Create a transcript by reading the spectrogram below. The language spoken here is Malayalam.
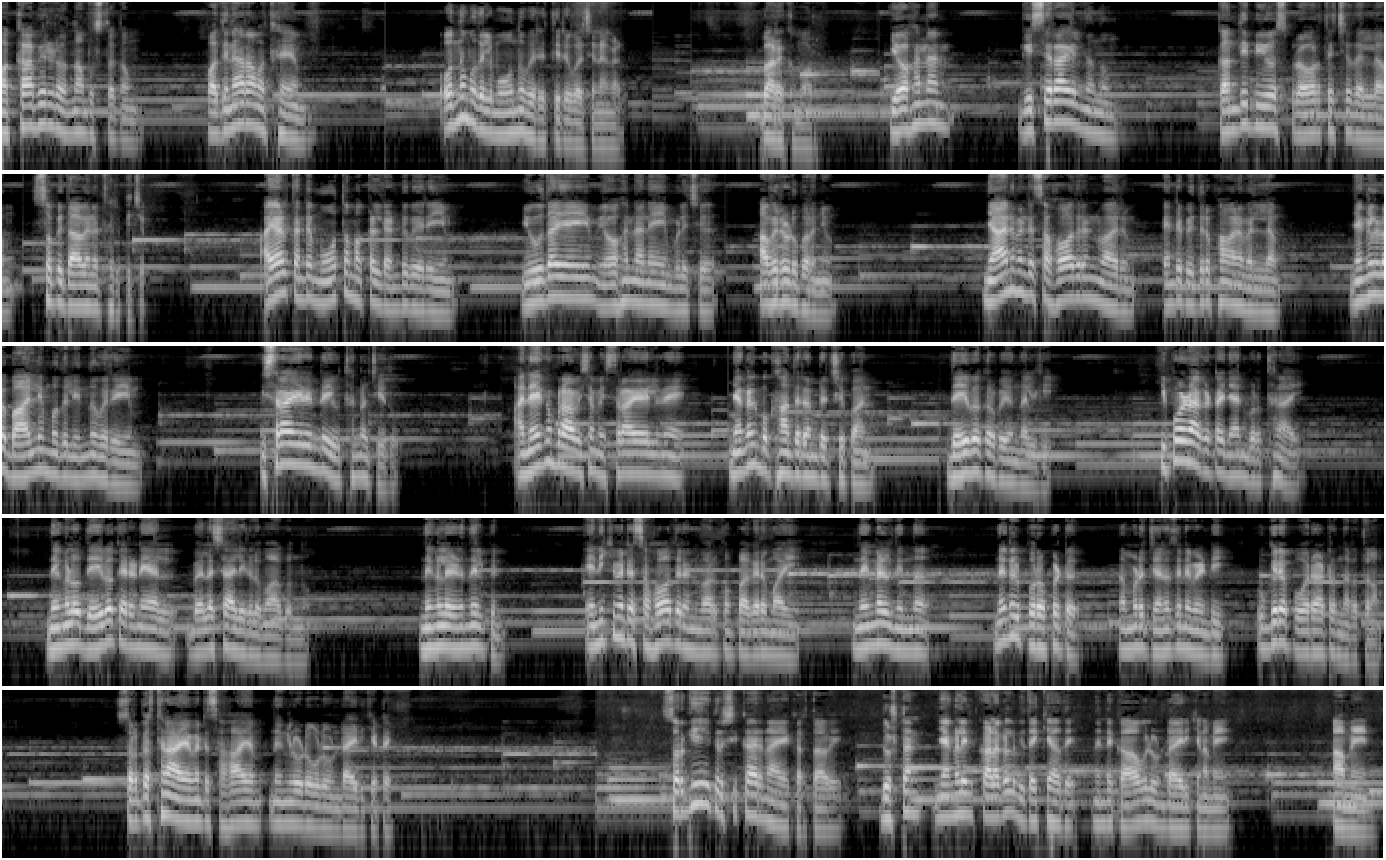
മക്കാബിയുടെ ഒന്നാം പുസ്തകം പതിനാറാം അധ്യായം ഒന്ന് മുതൽ മൂന്ന് വരെ തിരുവചനങ്ങൾ. ബാരക്കുമോർ യോഹനാൻ ഗിസിറായിൽ നിന്നും കന്തിബിയോസ് പ്രവർത്തിച്ചതെല്ലാം സ്വപിതാവിനെ ധരിപ്പിച്ചു. അയാൾ തന്റെ മൂത്ത മക്കൾ രണ്ടുപേരെയും യൂതയെയും യോഹന്നാനെയും വിളിച്ച് അവരോട് പറഞ്ഞു ഞാനും എന്റെ സഹോദരന്മാരും എന്റെ പിതൃഭവനമെല്ലാം ഞങ്ങളുടെ ബാല്യം മുതൽ ഇന്നുവരെയും ഇസ്രായേലിന്റെ യുദ്ധങ്ങൾ ചെയ്തു. അനേകം പ്രാവശ്യം ഇസ്രായേലിനെ ഞങ്ങൾ മുഖാന്തരം രക്ഷിപ്പാൻ ദൈവകൃപയും നൽകി. ഇപ്പോഴാകട്ടെ ഞാൻ വൃദ്ധനായി. നിങ്ങളോ ദൈവകരുണയാൽ ബലശാലികളുമാകുന്നു. നിങ്ങൾ എഴുന്നേൽപ്പിൻ. എനിക്കും എന്റെ സഹോദരന്മാർക്കും പകരമായി നിങ്ങൾ നിന്ന് നിങ്ങൾ പുറപ്പെട്ട് നമ്മുടെ ജനത്തിന് വേണ്ടി ഉഗ്ര പോരാട്ടം നടത്തണം സ്വർഗസ്ഥനായവന്റെ സഹായം നിങ്ങളോടുകൂടെ ഉണ്ടായിരിക്കട്ടെ. സ്വർഗീയ കൃഷിക്കാരനായ കർത്താവെ ദുഷ്ടൻ ഞങ്ങളിൽ കളകൾ വിതയ്ക്കാതെ നിന്റെ കാവലുണ്ടായിരിക്കണമേ. ആമേൻ.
